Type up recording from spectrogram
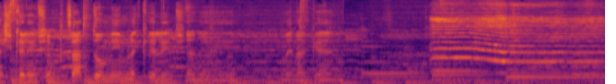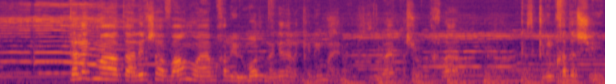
יש כלים שהם קצת דומים לכלים שאני מנגן. חלק מהתהליך שעברנו היה בכלל ללמוד לנגן על הכלים האלה, שזה לא היה פשוט בכלל. כי זה כלים חדשים,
